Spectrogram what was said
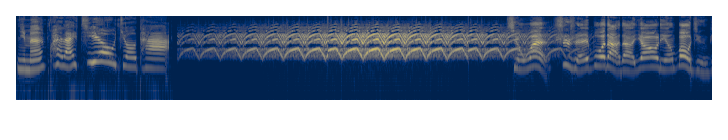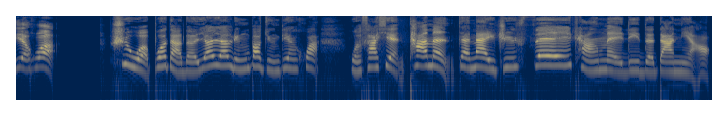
你们快来救救它！请问是谁拨打的幺幺零报警电话？是我拨打的幺幺零报警电话。我发现他们在卖一只非常美丽的大鸟。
